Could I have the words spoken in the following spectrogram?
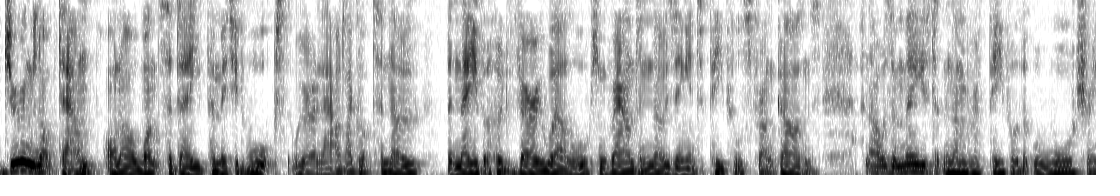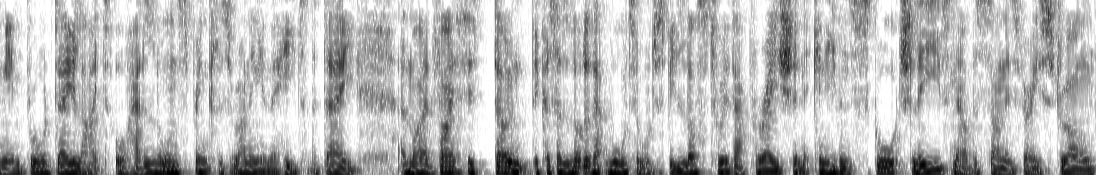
During lockdown, on our once a day permitted walks that we were allowed, I got to know the neighbourhood very well, walking round and nosing into people's front gardens. And I was amazed at the number of people that were watering in broad daylight or had lawn sprinklers running in the heat of the day. And my advice is don't, because a lot of that water will just be lost to evaporation. It can even scorch leaves now the sun is very strong.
